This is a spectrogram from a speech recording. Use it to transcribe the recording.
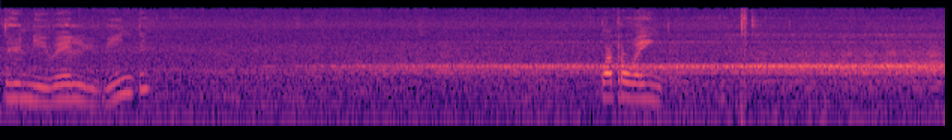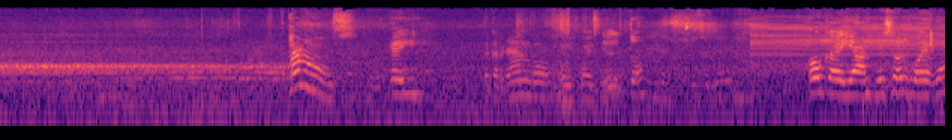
Este es el nivel 20. Cuatro veinte. Vamos. Ok. Está cargando el jueguito. Ok, ya empezó el juego.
